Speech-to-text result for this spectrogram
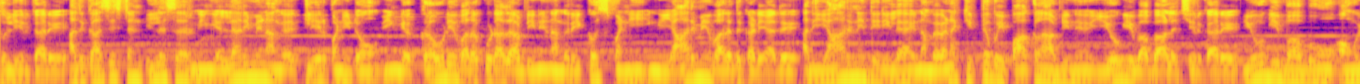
சொல்லியிருக்காரு. அதுக்கு அசிஸ்டன்ட் இல்ல சார் நீங்க எல்லாருமே நாங்க கிளியர் பண்ணிட்டோம். இங்க க்ரௌடே வரக்கூடாது அப்படின்னு நாங்க ரிக்வஸ்ட் பண்ணி இங்க யாருமே வரது கிடையாது. அது யாருன்னே தெரியல. நம்ம வேணா கிட்ட போய் பார்க்கலாம் அப்படின்னு யோகி பாபா அழைச்சிருக்காரு. யோகி பாபுவும் அவங்க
